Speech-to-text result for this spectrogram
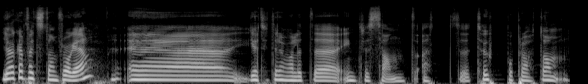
Jag kan faktiskt ta en fråga. Eh, jag tyckte den var lite intressant att eh, ta upp och prata om.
